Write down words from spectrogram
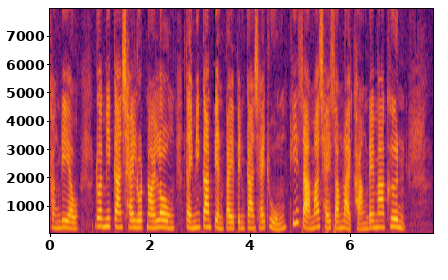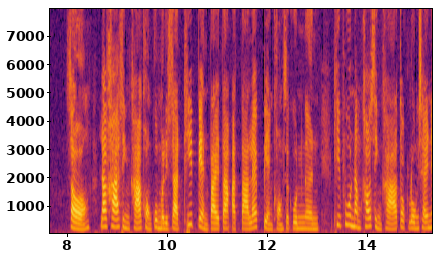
ครั้งเดียว โดยมีการใช้ลดน้อยลง แต่มีการเปลี่ยนไปเป็นการใช้ถุงที่สามารถใช้ซ้ำหลายครั้งได้มากขึ้น 2. ราคาสินค้าของกลุ่มบริษัทที่เปลี่ยนไปตามอัตราแลกเปลี่ยนของสกุลเงิน ที่ผู้นำเข้าสินค้าตกลงใช้ใน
